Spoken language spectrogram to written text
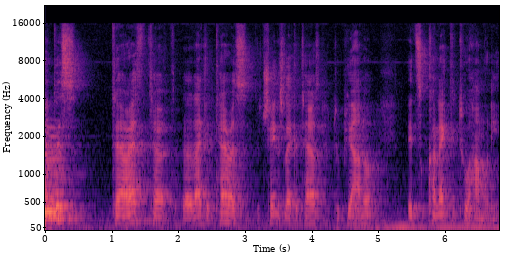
And this terrace, ter- uh, like a terrace, changed like a terrace to piano, it's connected to harmony.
